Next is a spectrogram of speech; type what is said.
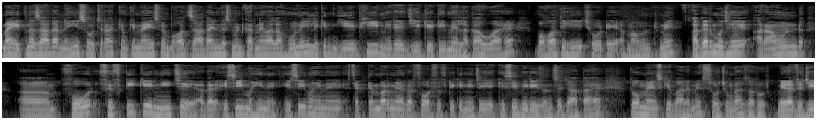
मैं इतना ज़्यादा नहीं सोच रहा, क्योंकि मैं इसमें बहुत ज़्यादा इन्वेस्टमेंट करने वाला हूँ नहीं, लेकिन ये भी मेरे जीटीटी में लगा हुआ है। बहुत ही छोटे अमाउंट में। अगर मुझे अराउंड फोर फिफ्टी के नीचे अगर इसी महीने इसी महीने सितंबर में अगर फोर फिफ्टी के नीचे ये किसी भी रीज़न से जाता है तो मैं इसके बारे में सोचूँगा ज़रूर। मेरा जो जी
